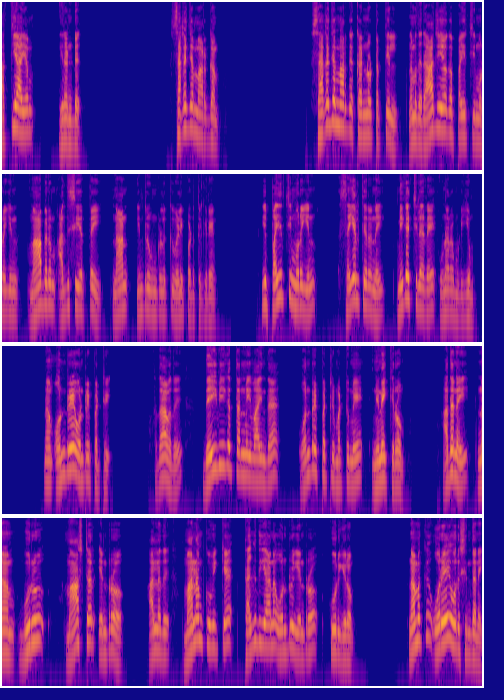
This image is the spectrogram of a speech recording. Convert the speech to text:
அத்தியாயம் இரண்டு. சகஜ மார்க்கம். சகஜ மார்க்க கண்ணோட்டத்தில் நமது ராஜயோக பயிற்சி முறையின் மாபெரும் அதிசயத்தை நான் இன்று உங்களுக்கு வெளிப்படுத்துகிறேன். இப்பயிற்சி முறையின் செயல்திறனை மிகச்சிலரே உணர முடியும். நாம் ஒன்றே ஒன்றைப் பற்றி அதாவது தெய்வீகத்தன்மை வாய்ந்த ஒன்றைப் பற்றி மட்டுமே நினைக்கிறோம். அதனை நாம் குரு மாஸ்டர் என்றோ அல்லது மனம் குவிக்க தகுதியான ஒன்று என்றோ கூறுகிறோம். நமக்கு ஒரே ஒரு சிந்தனை.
